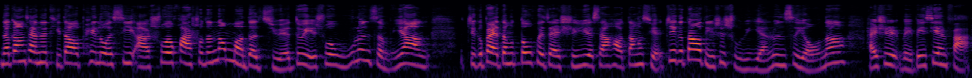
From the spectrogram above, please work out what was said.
那刚才呢提到佩洛西啊，说话说的那么的绝对，说无论怎么样，这个拜登都会在十一月三号当选，这个到底是属于言论自由呢，还是违背宪法？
